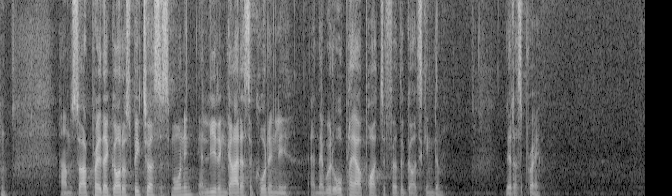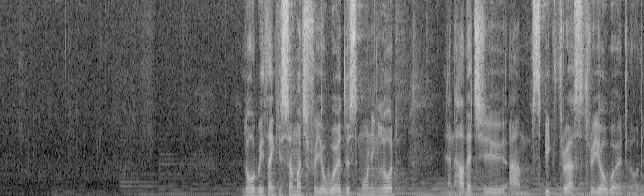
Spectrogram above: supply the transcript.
um, so I pray that God will speak to us this morning and lead and guide us accordingly, and that we'd all play our part to further God's kingdom. Let us pray. Lord, we thank you so much for your word this morning, Lord, and how that you um, speak through us through your word, Lord.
